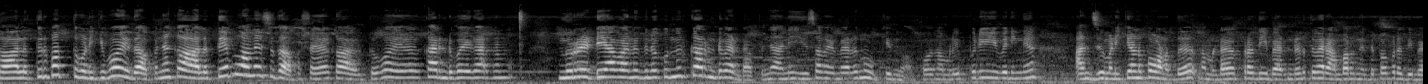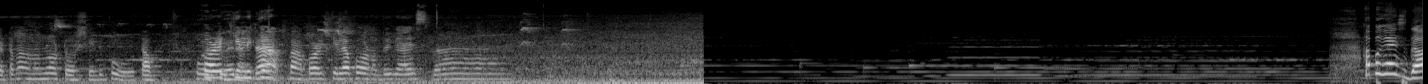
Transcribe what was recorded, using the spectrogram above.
കാലത്ത് ഒരു പത്ത് മണിക്ക് പോയതാ. അപ്പൊ ഞാൻ കാലത്തേ പോവാന്ന് വെച്ചതാ. പക്ഷെ കാലത്ത് പോയ കറണ്ട് പോയ കാരണം ഒന്ന് റെഡി ആവാൻ ഇതിനൊക്കെ ഒന്നും ഒരു കറണ്ട് വേണ്ട. അപ്പൊ ഞാൻ ഈ സമയം വരെ നോക്കിയിരുന്നു. അപ്പോൾ നമ്മളിപ്പോ ഒരു ഈവനിങ് അഞ്ചു മണിക്കാണ് പോണത്. നമ്മുടെ പ്രദീപേട്ടന്റെ അടുത്ത് വരാൻ പറഞ്ഞിട്ട് ഇപ്പൊ പ്രദീപേട്ടൻ വന്ന് നമ്മൾ ഓട്ടോറിക്ഷയിൽ പോകട്ടോ പുഴക്കിലേക്ക് പുഴക്കിലാ പോണത്. ഗായ്സ് ബൈ ഇതാ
